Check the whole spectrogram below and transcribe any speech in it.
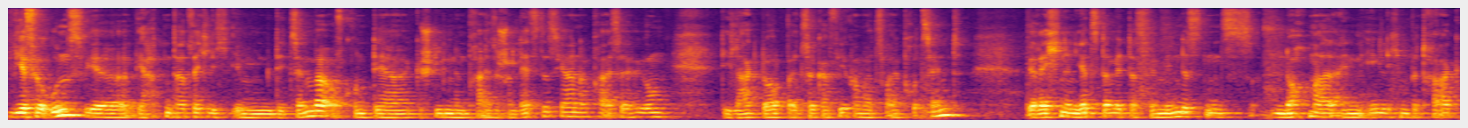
Wir für uns, wir, wir hatten tatsächlich im Dezember aufgrund der gestiegenen Preise schon letztes Jahr eine Preiserhöhung. Die lag dort bei ca. 4,2 Prozent. Wir rechnen jetzt damit, dass wir mindestens nochmal einen ähnlichen Betrag,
